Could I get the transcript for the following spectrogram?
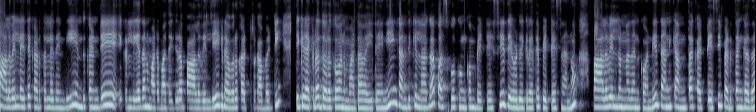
పాలవెల్లి అయితే కడతలేదండి. ఎందుకంటే ఇక్కడ లేదనమాట మా దగ్గర పాలవెల్లి. ఇక్కడ ఎవరు కట్టరు కాబట్టి ఇక్కడ ఎక్కడ దొరకవు అనమాట అయితే ఇంక అందుకే ఇలాగా పసుపు కుంకుమ పెట్టేసి దేవుడి దగ్గర అయితే పెట్టేశాను. పాల వెల్లు ఉన్నదనుకోండి దానికి అంతా కట్టేసి పెడతాం కదా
